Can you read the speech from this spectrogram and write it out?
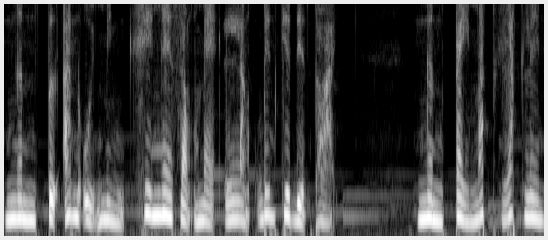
Ngân tự an ủi mình khi nghe giọng mẹ lặng bên kia điện thoại. Ngân cay mắt gắt lên.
